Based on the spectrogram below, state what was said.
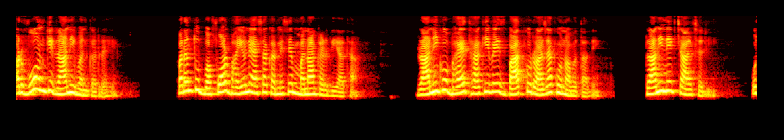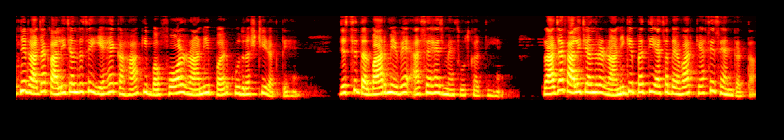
और वो उनकी रानी बनकर रहे। परंतु बफौल भाइयों ने ऐसा करने से मना कर दिया था। रानी को भय था कि वे इस बात को राजा को ना बता दें। रानी ने एक चाल चली। उसने राजा कालीचंद्र से यह कहा कि बफौल रानी पर कुदृष्टि रखते हैं, जिससे दरबार में वे असहज महसूस करती हैं। राजा कालीचंद्र रानी के प्रति ऐसा व्यवहार कैसे सहन करता?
